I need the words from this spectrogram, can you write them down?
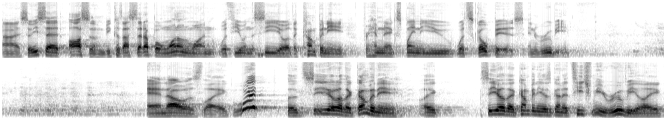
Uh, so he said, awesome, because I set up a one-on-one -on -one with you and the CEO of the company for him to explain to you what scope is in Ruby. And I was like, what? The CEO of the company, like, CEO of the company is gonna teach me Ruby. Like,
